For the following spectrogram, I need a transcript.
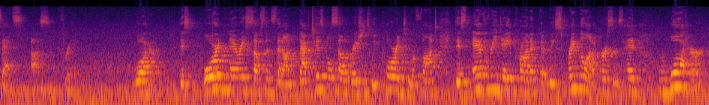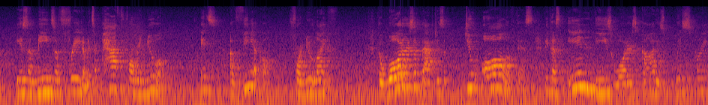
sets us free. Water, this ordinary substance that on baptismal celebrations we pour into a font, this everyday product that we sprinkle on a person's head, water is a means of freedom. It's a path for renewal. It's a vehicle for new life. The waters of baptism do all of this because in these waters, God is whispering,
